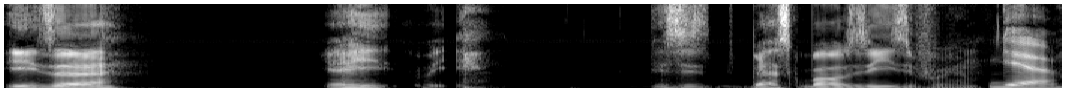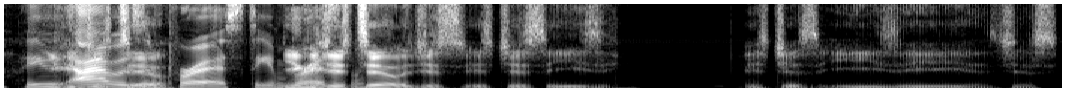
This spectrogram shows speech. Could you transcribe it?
he's uh, yeah, he. This is basketball is easy for him. yeah, he, I was tell. impressed. He You can just me. tell it's just it's just easy. It's just easy. It's just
